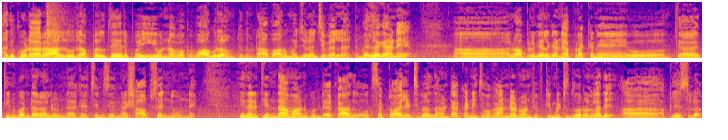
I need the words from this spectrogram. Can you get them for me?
అది కూడా రాళ్ళు రప్పలు తేరిపోయి ఉన్న ఒక వాగులా ఉంటుంది ఆ వాగు మధ్యలోంచి వెళ్ళాలి. వెళ్ళగానే ఆ, లోపలికి వెళ్ళగానే ఆ ప్రక్కనే ఏవో తినుబండారాలు ఉన్న చిన్న చిన్న షాప్స్ అన్నీ ఉన్నాయి. ఏదైనా తిందామా అనుకుంటే కాదు ఒకసారి టాయిలెట్స్కి వెళ్దాం అంటే అక్కడి నుంచి ఒక హండ్రెడ్ వన్ ఫిఫ్టీ మీటర్స్ దూరంలో అదే ఆ ప్లేస్లో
